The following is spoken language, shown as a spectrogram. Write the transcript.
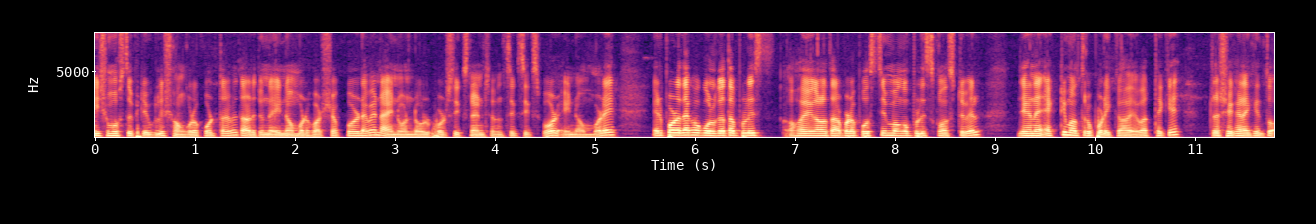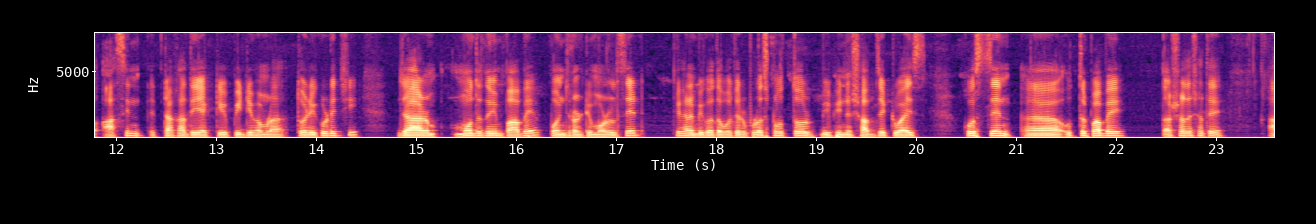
এই সমস্ত পিডিএফগুলি সংগ্রহ করতে পারবে। তার জন্য এই নম্বরে হোয়াটসঅ্যাপ করে নেবে nine one double four six nine seven six six four এই নম্বরে। এরপরে দেখো কলকাতা পুলিশ হয়ে গেল তারপরে পশ্চিমবঙ্গ পুলিশ কনস্টেবল যেখানে একটি মাত্র পরীক্ষা হয় এবার থেকে। তো সেখানে কিন্তু আশি টাকা দিয়ে একটি পিডিএফ আমরা তৈরি করেছি, যার মধ্যে তুমি পাবে পঞ্চান্নটি মডেল সেট যেখানে বিগত বছরের প্রশ্ন উত্তর, বিভিন্ন সাবজেক্ট ওয়াইজ কোশ্চেন উত্তর পাবে। তার সাথে সাথে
